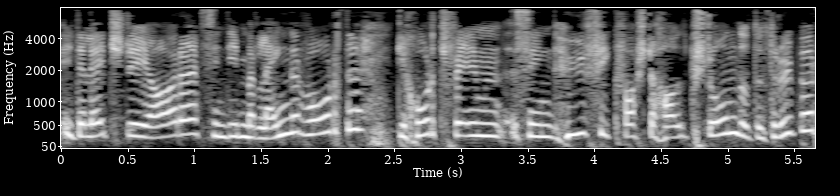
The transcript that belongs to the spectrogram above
in den letzten Jahren sind immer länger geworden. Die Kurzfilme sind häufig fast eine halbe Stunde oder drüber.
